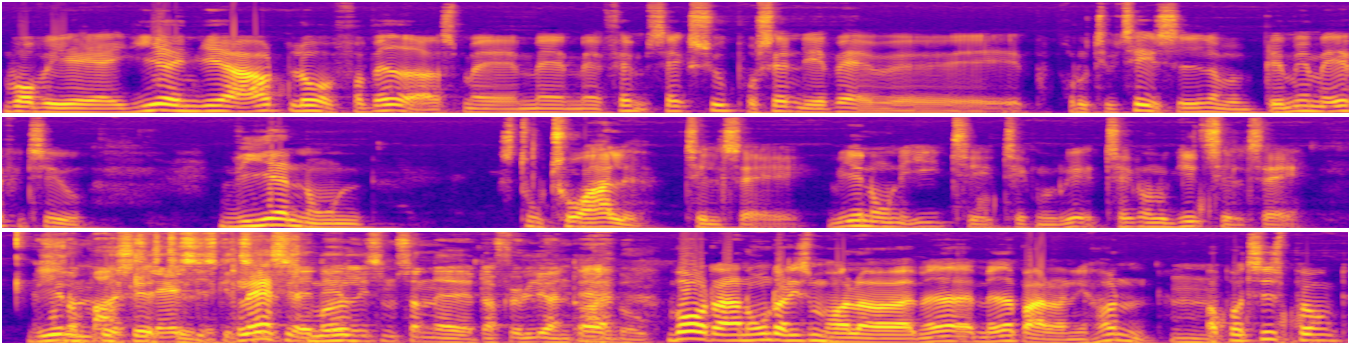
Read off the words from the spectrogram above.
hvor vi øh, year in year out lå forbedre os med, med, med 5, 6, 7 procent i, øh, på produktivitetssiden, og vi bliver mere og mere effektive via nogle strukturelle tiltag, via nogle IT-teknologitiltag, via nogle klassiske klassisk måde. det er ligesom sådan, øh, der følger en drejebog. Ja, hvor der er nogen, der ligesom holder med, medarbejderne i hånden, mm. og på et tidspunkt,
